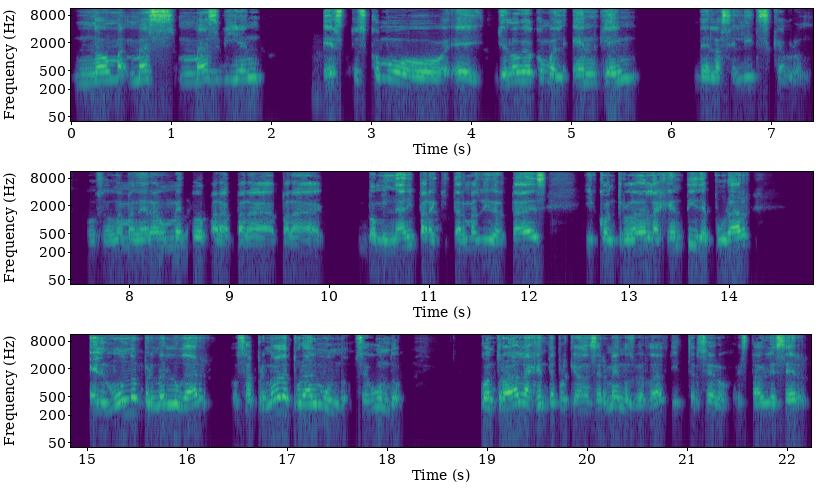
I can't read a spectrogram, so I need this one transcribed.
No, más, más bien, esto es como, eh, yo lo veo como el endgame de las elites, cabrón. O sea, una manera, un método para, para, para dominar y para quitar más libertades y controlar a la gente y depurar el mundo en primer lugar. O sea, primero depurar el mundo. Segundo, controlar a la gente porque van a ser menos, ¿verdad? Y tercero, establecer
